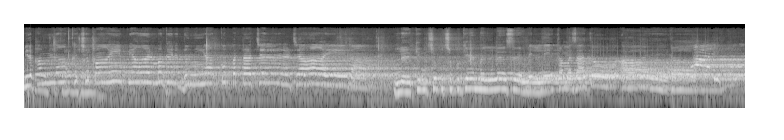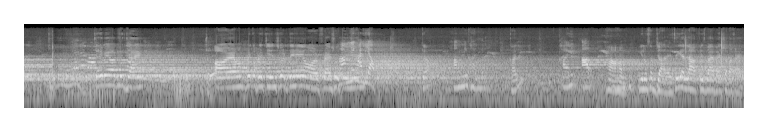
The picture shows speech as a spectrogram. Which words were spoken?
मेरा हम लाख छुपाए प्यार मगर दुनिया को पता चल जाएगा। लेकिन छुप छुप के मिलने से मिलने का मज़ा तो आएगा। चलिए भाई आप लोग जाएँ और हम अपने कपड़े चेंज करते हैं और फ्रेश होते हमने खा हैं लिया क्या? हमने खा लिया खाली? खाली आप। हाँ हम। ये लोग सब जा रहे हैं। सही है अल्लाह हाफिज़। बाय बाय शबा खैर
